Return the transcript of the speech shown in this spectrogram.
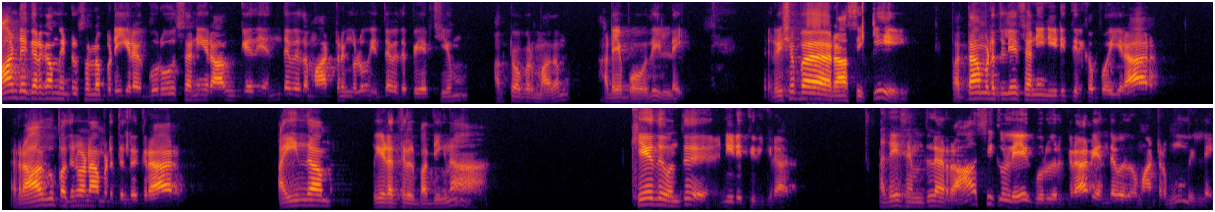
ஆண்டு கிரகம் என்று சொல்லப்படுகிற குரு சனி ராகு கேது எந்தவித மாற்றங்களும் எந்தவித பயிற்சியும் அக்டோபர் மாதம் அடைய போவது இல்லை. ரிஷப ராசிக்கு பத்தாம் இடத்திலே சனி நீடித்திருக்க போகிறார். ராகு பதினொன்றாம் இடத்தில் இருக்கிறார். ஐந்தாம் இடத்தில் பார்த்தீங்கன்னா கேது வந்து நீடித்திருக்கிறார். அதே சமயத்தில் ராசிக்குள்ளேயே குரு இருக்கிறார். எந்த வித மாற்றமும் இல்லை.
